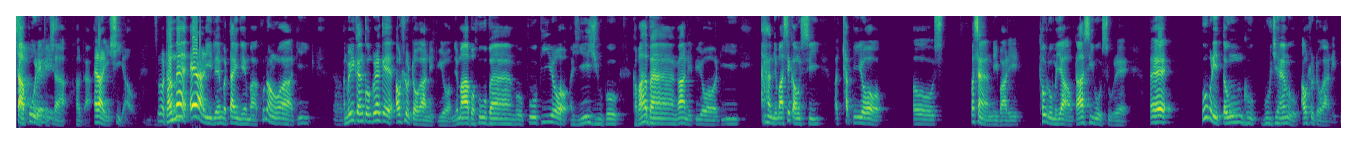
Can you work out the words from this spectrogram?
စာပို့တဲ့ကိစ္စဟုတ်တာအဲ့ဒါကြီးရှိတာ哦ဆိုတော့ဒါမဲ့အဲ့ဒါကြီးလည်းမတိုင်ခင်မှာခုနကဒီ American Congress ရဲ့အောက်လွှတ်တော်ကနေပြီးတော့မြန်မာဗဟိုဘဏ်ကိုပို့ပြီးတော့အရေးယူဖို့ကမ္ဘာဘဏ်ကနေပြီးတော့ဒီမြန်မာစစ်ကောင်စီထပ်ပြီးတော့ဟိုပတ်စံနေပါလေထုတ်လို့မရအောင်တားဆီးဖို့ဆိုတော့အဲဥပဒေ၃ခုဘူချမ်းကိုအောက်လွှတ်တော်ကနေပြီးတော့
